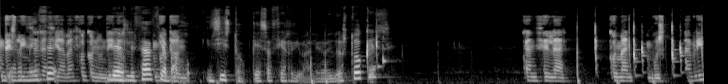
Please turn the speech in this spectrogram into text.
Deslizar hacia abajo con un dedo. deslizar hacia Botón. abajo, insisto, que es hacia arriba, le doy dos toques, Cancelar. Comando. Bus. Abrir.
